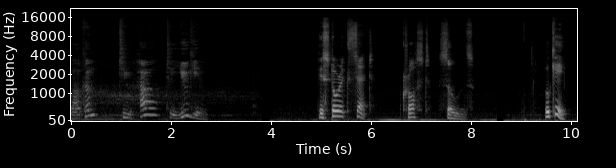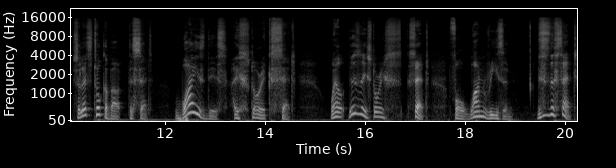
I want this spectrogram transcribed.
Welcome to How to Yu-Gi-Oh! Historic set Crossed Souls. Okay, so let's talk about the set. Why is this a historic set? Well, this is a historic set for one reason. This is the set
